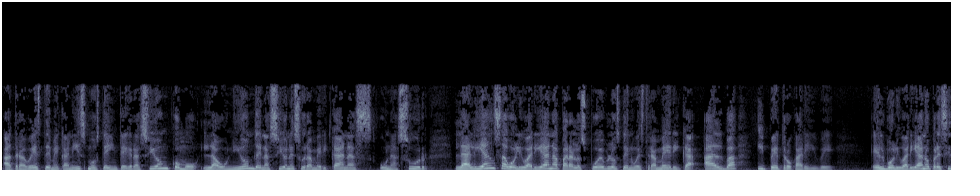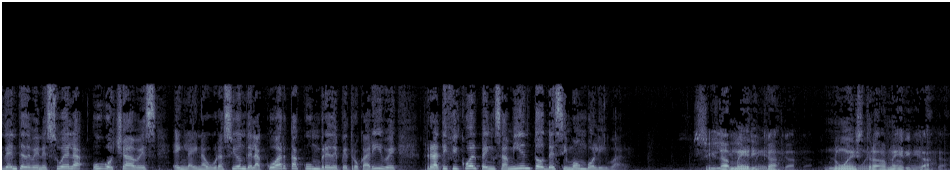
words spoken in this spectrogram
a través de mecanismos de integración como la Unión de Naciones Suramericanas, UNASUR, la Alianza Bolivariana para los Pueblos de Nuestra América, ALBA y Petrocaribe. El bolivariano presidente de Venezuela, Hugo Chávez, en la inauguración de la cuarta cumbre de Petrocaribe, ratificó el pensamiento de Simón Bolívar. Si la América, nuestra América,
